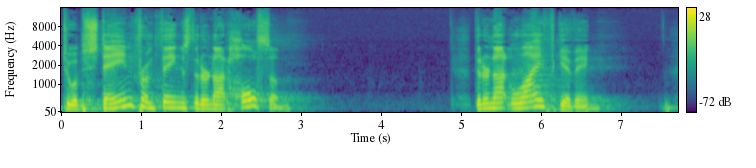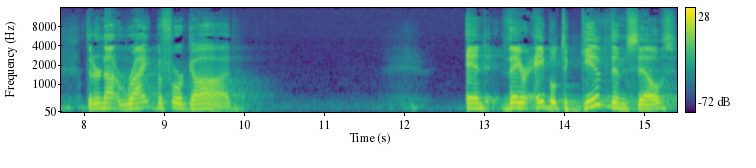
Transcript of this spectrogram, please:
to abstain from things that are not wholesome, that are not life giving that are not right before God. And they are able to give themselves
